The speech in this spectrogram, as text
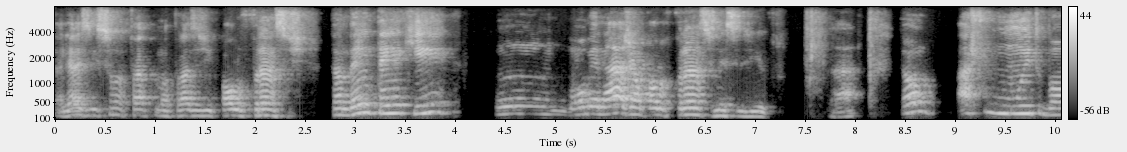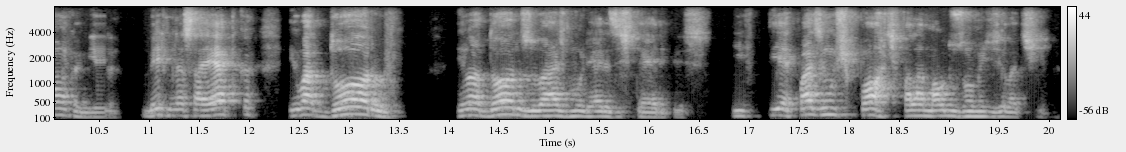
Aliás, isso é uma, uma frase de Paulo Francis. Também tem aqui um, uma homenagem ao Paulo Francis nesse livro. Tá? Então, acho muito bom, Camila. Mesmo nessa época, eu adoro, eu adoro zoar as mulheres histéricas. E, e é quase um esporte falar mal dos homens de gelatina.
